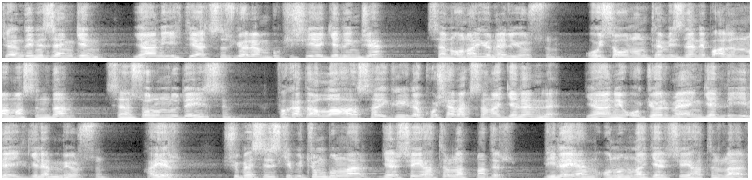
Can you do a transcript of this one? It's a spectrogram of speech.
Kendini zengin yani ihtiyaçsız gören bu kişiye gelince sen ona yöneliyorsun. Oysa onun temizlenip arınmamasından sen sorumlu değilsin. Fakat Allah'a saygıyla koşarak sana gelenle yani o görme engelli ile ilgilenmiyorsun. Hayır, şüphesiz ki bütün bunlar gerçeği hatırlatmadır. Dileyen onunla gerçeği hatırlar.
